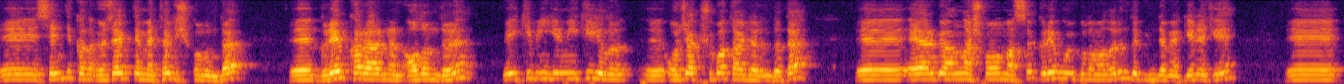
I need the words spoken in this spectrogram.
e, sendikalar özellikle metal iş kolunda e, grev kararının alındığı ve 2022 yılı e, Ocak-Şubat aylarında da e, eğer bir anlaşma olmazsa grev uygulamaların da gündeme geleceği e,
